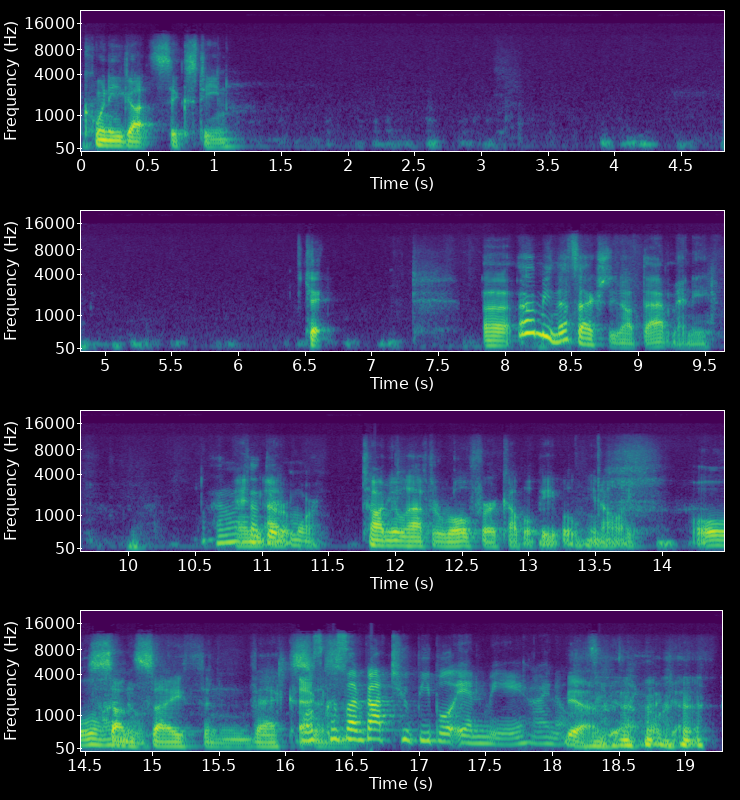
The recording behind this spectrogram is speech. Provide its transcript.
Quinny got 16. Okay. Uh, I mean, that's actually not that many. I don't know if And that there I- were more. Tom, you'll have to roll for a couple people. You know, like Oh, I. Sun Scythe and Vex. Well, and- because I've got two people in me. I know. Yeah, yeah. Okay.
